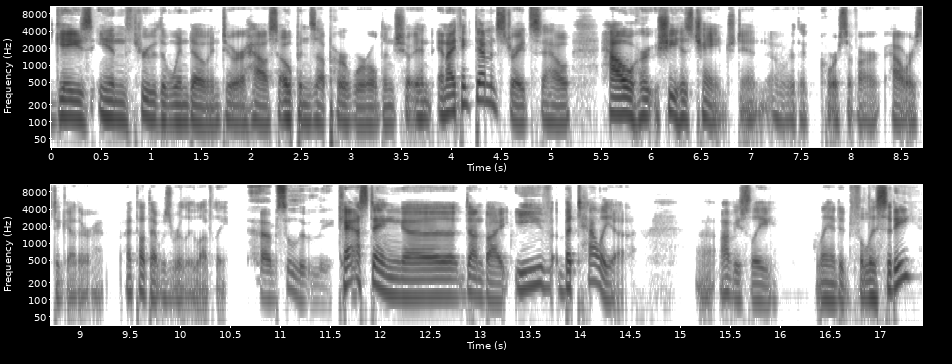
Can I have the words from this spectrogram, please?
gaze in through the window into her house opens up her world and show, and, and I think demonstrates how how her she has changed in over the course of our hours together. I thought that was really lovely. Absolutely. Casting uh, done by Eve Battaglia. Uh, obviously landed Felicity.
